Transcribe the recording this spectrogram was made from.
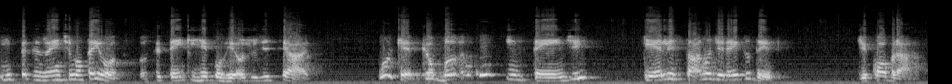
infelizmente, não tem outro. Você tem que recorrer ao judiciário. Por quê? Porque o banco entende que ele está no direito dele de cobrar.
